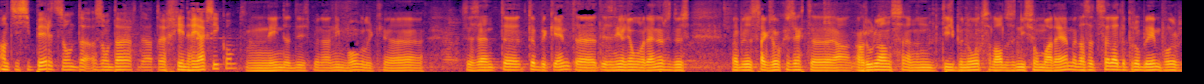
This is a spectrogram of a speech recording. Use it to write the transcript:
anticipeert zonder, zonder dat er geen reactie komt? Nee, dat is bijna niet mogelijk. Uh, ze zijn te, te bekend. Uh, het is een heel jonge renner, dus we hebben het straks ook gezegd, uh, ja, Roelands en een Ties Benoot laten ze niet zomaar rijden. Maar dat is hetzelfde probleem voor,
